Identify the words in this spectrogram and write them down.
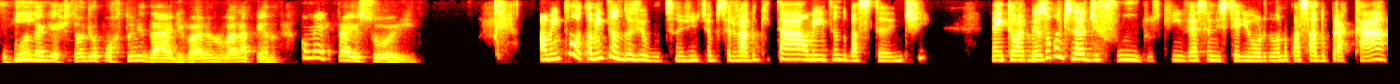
O ponto é questão de oportunidade, vale ou não vale a pena. Como é que está isso hoje? Aumentou, está aumentando, viu, Hudson? A gente tem observado que está aumentando bastante. Né? Então, a mesma quantidade de fundos que investem no exterior do ano passado para cá,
